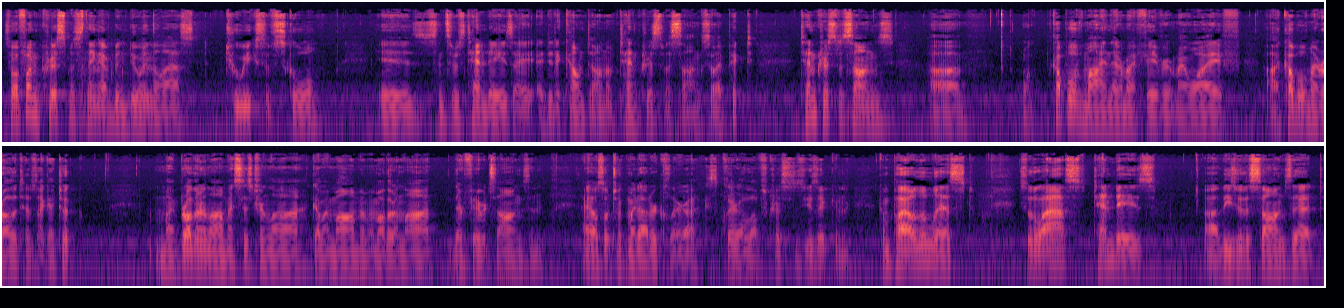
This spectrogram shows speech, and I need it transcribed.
So, a fun Christmas thing I've been doing the last two weeks of school is since it was 10 days, I, I did a countdown of 10 Christmas songs. So, I picked 10 Christmas songs, uh, well, a couple of mine that are my favorite, my wife, a couple of my relatives. Like, I took my brother in law, my sister in law, got my mom and my mother in law, their favorite songs. And I also took my daughter Clara, because Clara loves Christmas music, and compiled a list so the last 10 days, uh, these are the songs that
